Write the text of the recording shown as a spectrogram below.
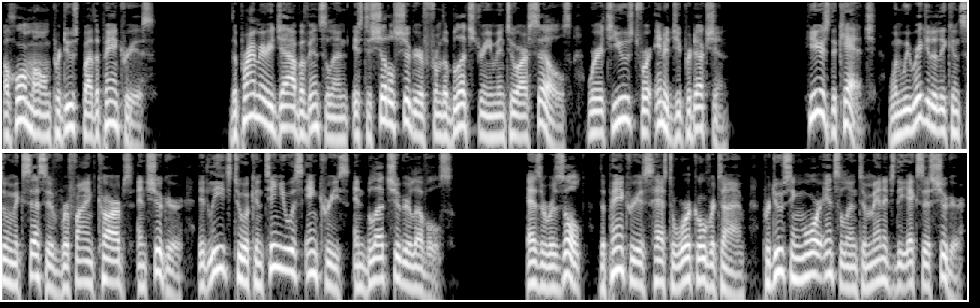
a hormone produced by the pancreas. The primary job of insulin is to shuttle sugar from the bloodstream into our cells, where it's used for energy production. Here's the catch. When we regularly consume excessive refined carbs and sugar, it leads to a continuous increase in blood sugar levels. As a result, the pancreas has to work overtime, producing more insulin to manage the excess sugar.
